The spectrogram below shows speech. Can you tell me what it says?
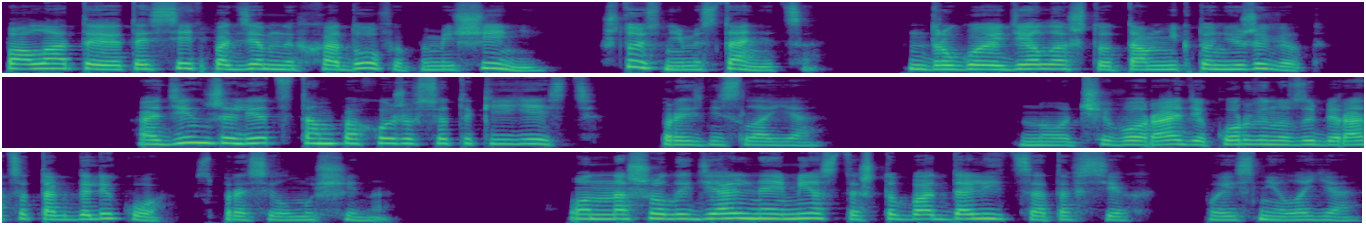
«Палаты — это сеть подземных ходов и помещений. Что с ними станется? Другое дело, что там никто не живет. «Один жилец там, похоже, все-таки есть», — произнесла я. «Но чего ради Корвину забираться так далеко?» — спросил мужчина. «Он нашел идеальное место, чтобы отдалиться ото всех», — пояснила я.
